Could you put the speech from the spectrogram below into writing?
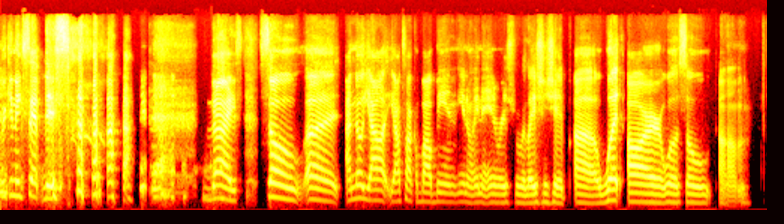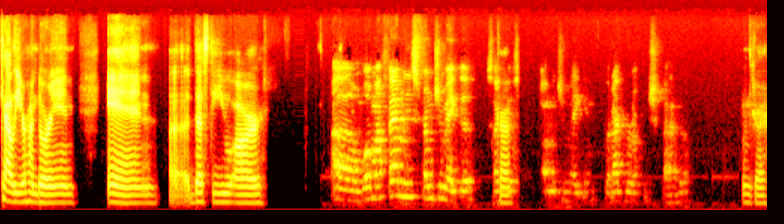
we can accept this. nice. So uh I know y'all y'all talk about being, you know, in an interracial relationship. Uh what are well so um Cali, you're Honduran and uh Dusty, you are uh, well my family's from Jamaica. So okay. I am Jamaican, but I grew up in Chicago. Okay.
